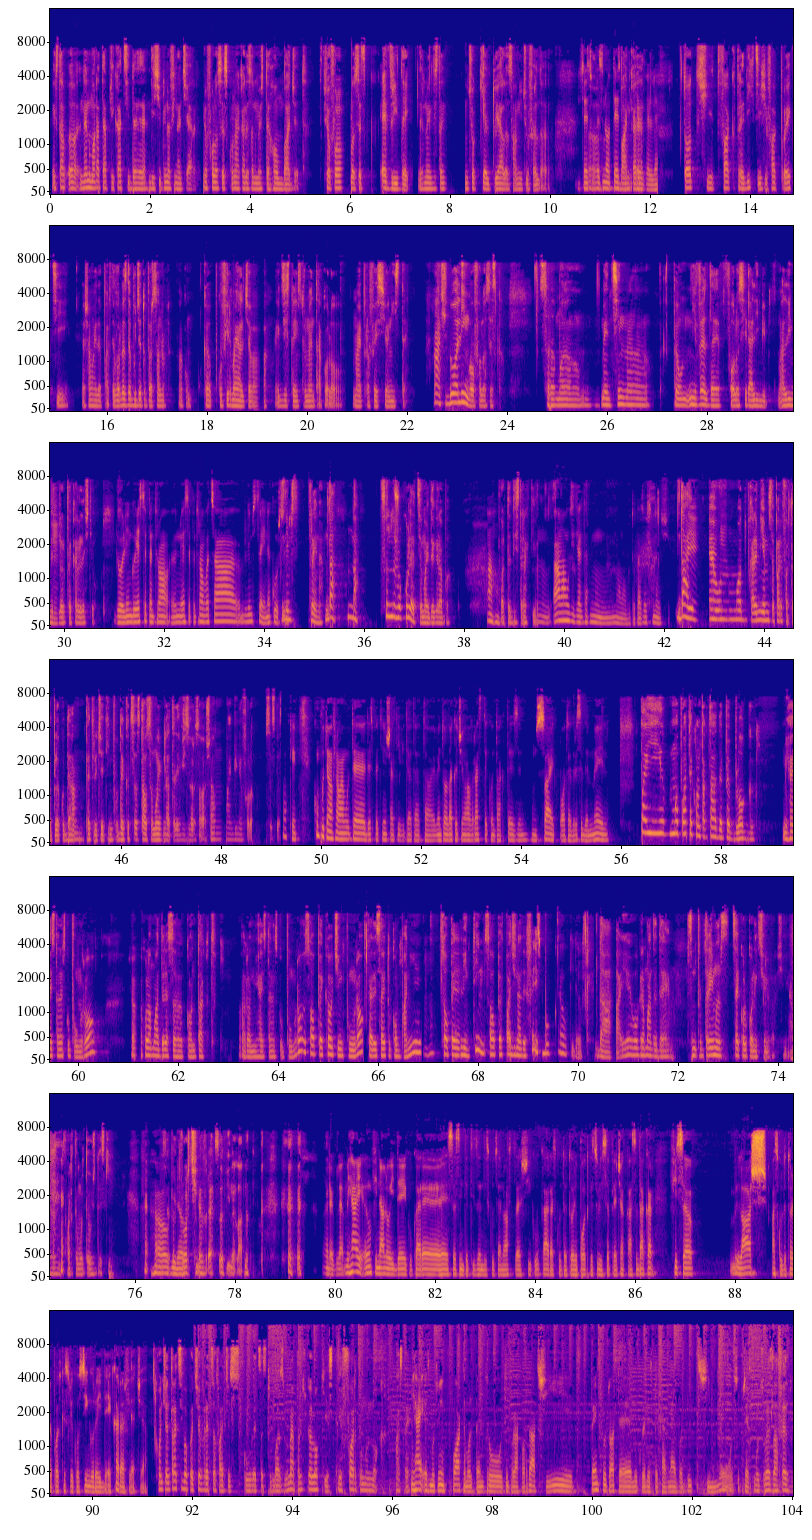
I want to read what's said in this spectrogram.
Există uh, nenumărate aplicații de disciplină financiară. Eu folosesc una care se numește Home Budget și o folosesc every day. Deci nu există nicio cheltuială sau niciun fel de uh, bani care tot și fac predicții și fac proiecții și așa mai departe. Vorbesc de bugetul personal acum, că cu firma e altceva. Există instrumente acolo mai profesioniste. Ah, și Duolingo folosesc. Să mă mențin uh, pe un nivel de folosire a, limbii, a limbilor pe care le știu. Duolingo este pentru a, nu este pentru a învăța limbi străine, cursuri. Limbi străine, da, da. Sunt joculețe mai degrabă. Aha. Foarte distractiv. Nu, am auzit de el, dar nu, nu am avut ocazia să mă și. Da, e, e un mod care mie mi se pare foarte plăcut de a petrece timpul, decât să stau să mă uit la televizor sau așa, mai bine folosesc asta. Ok. Cum putem afla mai multe despre tine și activitatea ta? Eventual dacă cineva vrea să te contacteze în un site, poate adrese de mail? Păi mă poate contacta de pe blog mihaistănescu.ro și acolo am o adresă contact aronmihaistanescu.ro sau pe coaching.ro, care e site-ul companiei, uh-huh. sau pe LinkedIn, sau pe pagina de Facebook. Okay, da, e o grămadă de... Sunt, trăim în secol conexiunilor și avem foarte multe uși deschise. Okay, pentru oricine vrea să vină la noi. în regulă. Mihai, în final o idee cu care să sintetizăm discuția noastră și cu care ascultătorii podcastului să plece acasă. Dacă ar fi să lași ascultătorii podcastului cu o singură idee, care ar fi aceea? Concentrați-vă pe ce vreți să faceți, cum vreți să schimbați lumea, pentru că loc este. E foarte mult loc. Asta e. Mihai, îți mulțumim foarte mult pentru timpul acordat și pentru toate lucrurile despre care ne-ai vorbit și mult succes. Mulțumesc la fel.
